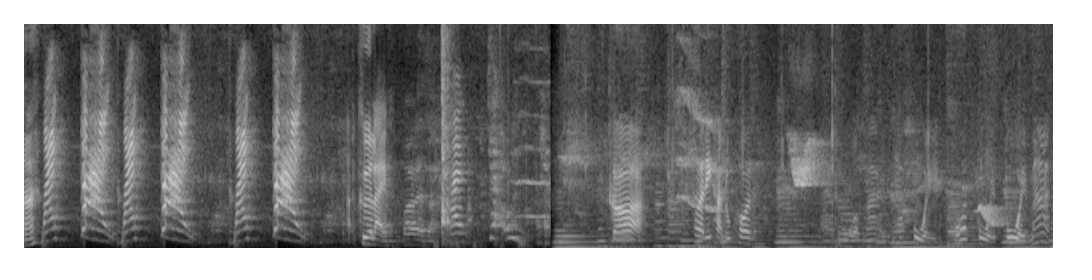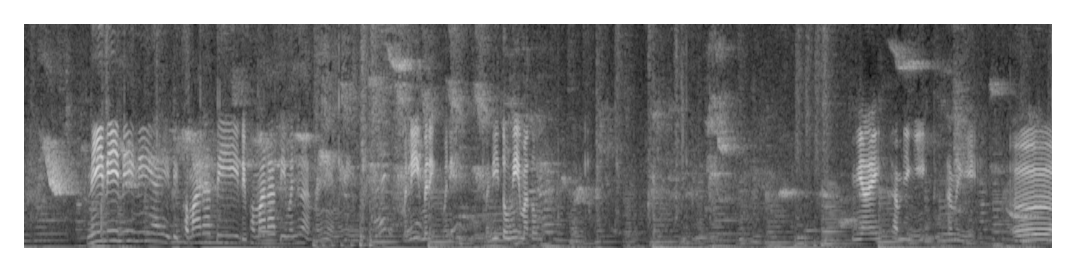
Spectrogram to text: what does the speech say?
ฮะไปไก่ไปไก่ไปไก่คืออะไรไปเจ้าก็สวัสดีค่ะทุกคนป่วยมากน่าป่วยโคตรป่วยป่วยมาก นี่นี่นี่นี่ไงเด็กพม่าหน้าตีเด็กพม่าหน้าตีมันเหนื่อยไหมเนี่ยมานี่มานี่มานี่มานี่ตรงนี้มาตรงไงทำอย่างนี้ทำอย่างนี้ เออ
